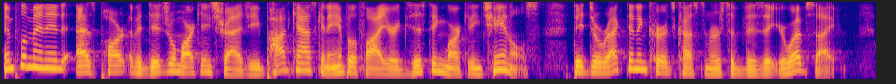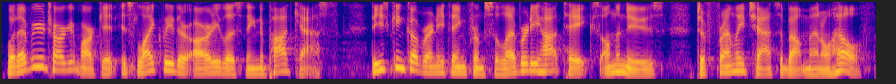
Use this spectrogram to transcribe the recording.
Implemented as part of a digital marketing strategy, podcasts can amplify your existing marketing channels. They direct and encourage customers to visit your website. Whatever your target market, it's likely they're already listening to podcasts. These can cover anything from celebrity hot takes on the news to friendly chats about mental health.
